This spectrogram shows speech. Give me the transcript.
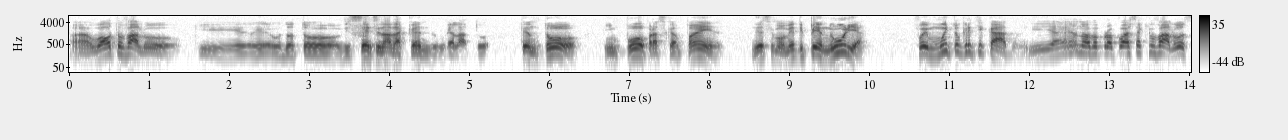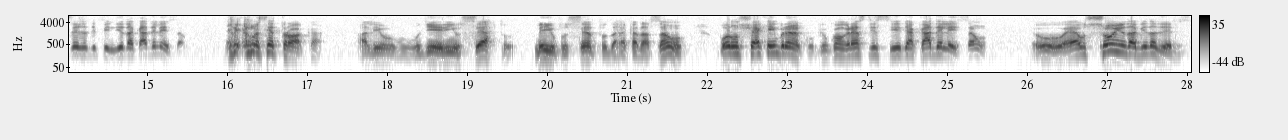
Ah, o alto valor que eh, o doutor Vicente Nadacândido, o relator, tentou impor para as campanhas, nesse momento de penúria, foi muito criticado. E a nova proposta é que o valor seja definido a cada eleição. Você troca ali o, o dinheirinho certo, meio por cento da arrecadação, por um cheque em branco, que o Congresso decide a cada eleição. O- é o sonho da vida deles.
